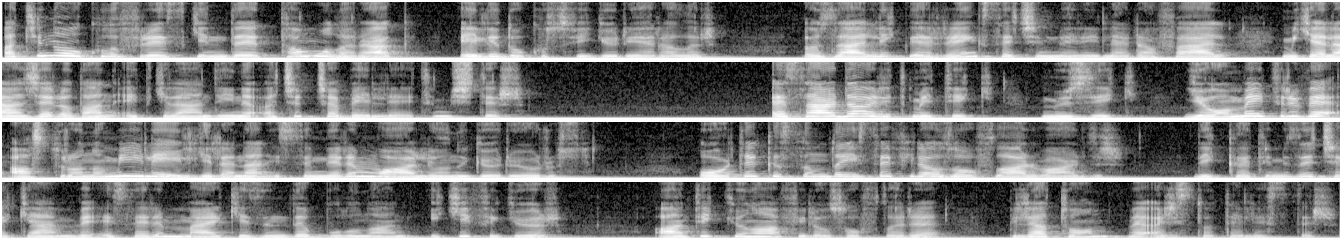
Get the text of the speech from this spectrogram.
Atina Okulu freskinde tam olarak 59 figür yer alır. Özellikle renk seçimleriyle Rafael, Michelangelo'dan etkilendiğini açıkça belli etmiştir. Eserde aritmetik, müzik, geometri ve astronomi ile ilgilenen isimlerin varlığını görüyoruz. Orta kısımda ise filozoflar vardır. Dikkatimizi çeken ve eserin merkezinde bulunan iki figür, antik Yunan filozofları Platon ve Aristoteles'tir.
